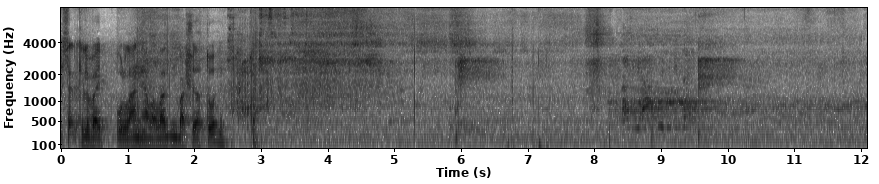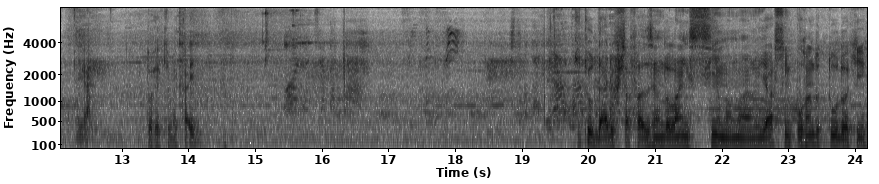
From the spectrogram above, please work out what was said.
Será que ele vai pular nela lá embaixo da torre? Que, o Darius está fazendo lá em cima, mano? Yasuo empurrando tudo aqui.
